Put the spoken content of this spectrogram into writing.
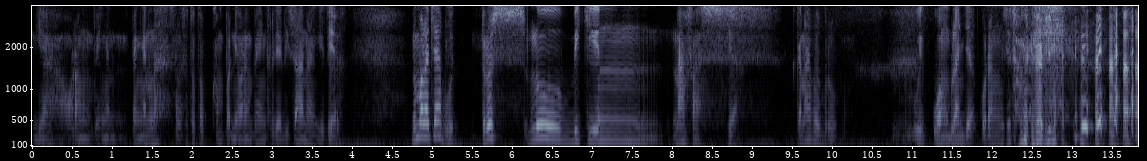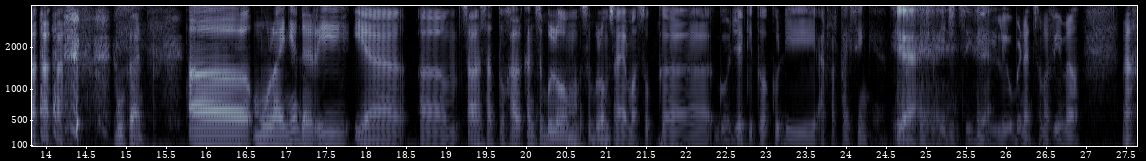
ya orang pengen pengen lah salah satu top company orang pengen kerja di sana gitu. Iya. Lu malah cabut. Terus lu bikin nafas. Ya. Kenapa, Bro? Uang belanja kurang gimana? Bukan. eh mulainya dari ya em, salah satu hal kan sebelum sebelum saya masuk ke Gojek itu aku di advertising ya, di Iya, advertising iya. agency Iya. di Leo Burnett sama VML. Nah,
